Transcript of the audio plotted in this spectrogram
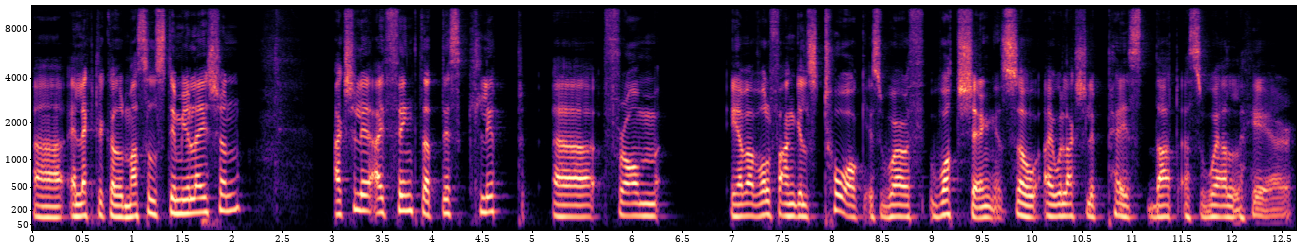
uh, electrical muscle stimulation. Actually, I think that this clip uh, from Eva Wolfangel's talk is worth watching, so I will actually paste that as well here.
